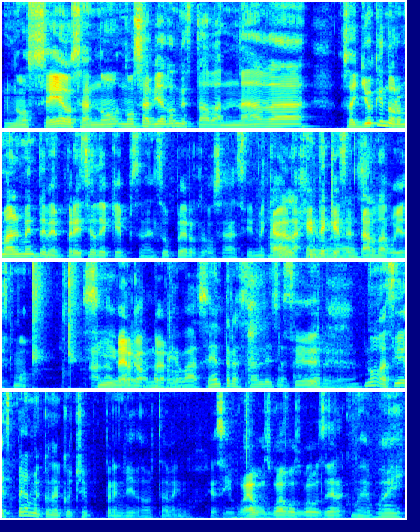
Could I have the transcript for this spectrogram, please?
no sé, o sea, no, no sabía dónde estaba nada. O sea, yo que normalmente me precio de que pues, en el súper, o sea, sí me caga la gente que se tarda, güey. Es como, a Sí, la verga, güey, a lo perro. que vas, entras, sales a Así la de- verga. no, así, espérame con el coche prendido, ahorita vengo. Y así, huevos, huevos, huevos. Era como de, güey,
